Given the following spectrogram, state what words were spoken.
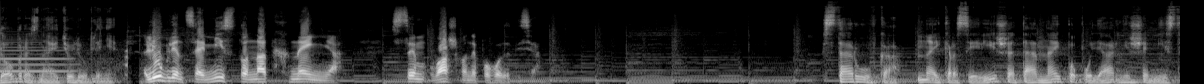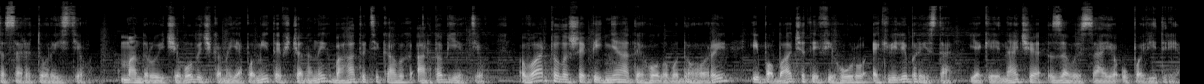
добре знають у Любліні. Люблін це місто натхнення. З цим важко не погодитися. Старувка найкрасивіше та найпопулярніше місце серед туристів. Мандруючи вуличками, я помітив, що на них багато цікавих арт-об'єктів. Варто лише підняти голову догори і побачити фігуру еквілібриста, який наче зависає у повітрі.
